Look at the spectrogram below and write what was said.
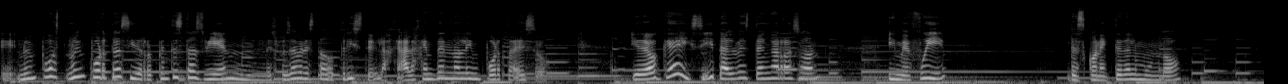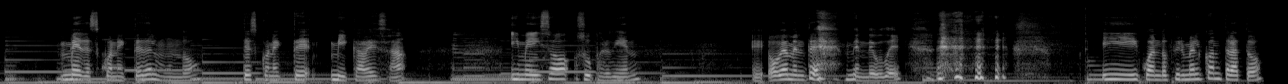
Eh, no, no, importa si de repente estás bien después de haber estado triste, a la gente no le importa eso. Y de, ok, sí, tal vez tenga razón. Y me fui, desconecté del mundo, me desconecté del mundo, desconecté mi cabeza y me hizo súper bien. Eh, obviamente me endeudé. Y cuando firmé el contrato,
